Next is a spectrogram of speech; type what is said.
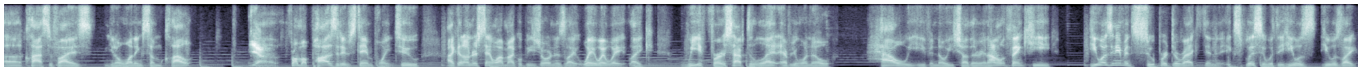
uh, classify as you know wanting some clout, Yeah. uh, from a positive standpoint too, I can understand why Michael B. Jordan is like, wait, wait, wait. Like we first have to let everyone know how we even know each other. And I don't think he he wasn't even super direct and explicit with it. He was he was like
